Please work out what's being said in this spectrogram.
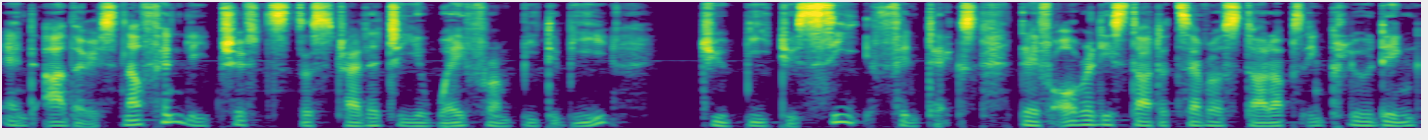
and others. Now FinLeap shifts the strategy away from B2B to B2C fintechs. They've already started several startups, including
